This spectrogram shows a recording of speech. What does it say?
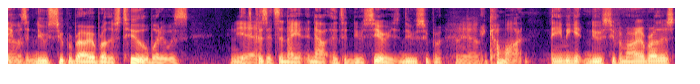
It was a new Super Mario Brothers 2, but it was Yeah. it's because it's a ni- now it's a new series, new Super. Yeah. And come on, naming it New Super Mario Brothers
